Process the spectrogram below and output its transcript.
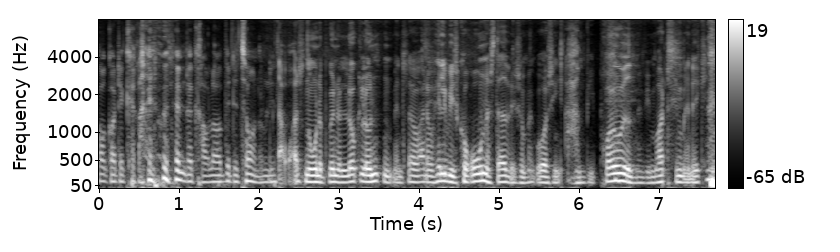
tror godt, jeg kan regne ud, hvem der kravler op i det tårn om lidt. Der var også nogen, der begyndte at lukke lunden, men så var det jo heldigvis corona stadigvæk, så man kunne sige, ah, vi prøvede, men vi måtte simpelthen ikke.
